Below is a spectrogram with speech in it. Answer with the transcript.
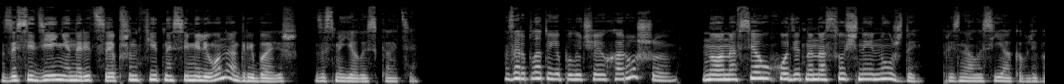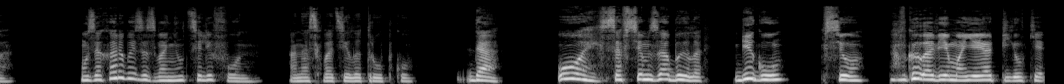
за сиденье на ресепшн фитнесе миллиона огребаешь?» — засмеялась Катя. «Зарплату я получаю хорошую, но она вся уходит на насущные нужды», — призналась Яковлева. У Захаровой зазвонил телефон. Она схватила трубку. «Да. Ой, совсем забыла. Бегу. Все, в голове моей опилки.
